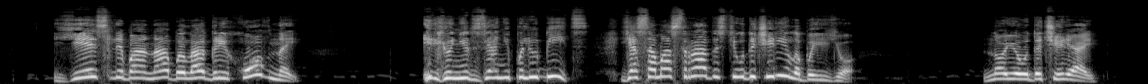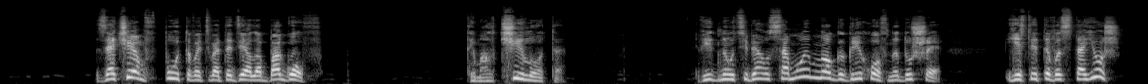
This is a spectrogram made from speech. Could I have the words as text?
— Если бы она была греховной, ее нельзя не полюбить. Я сама с радостью удочерила бы ее. — Но и удочеряй. Зачем впутывать в это дело богов? — Ты молчи, Лота. Видно, у тебя у самой много грехов на душе — если ты восстаешь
